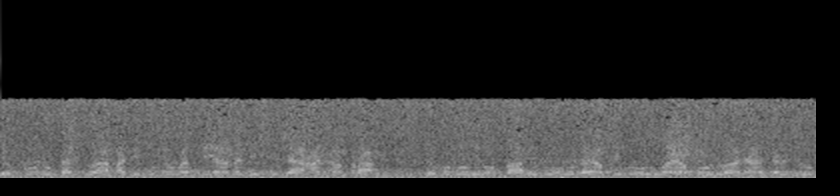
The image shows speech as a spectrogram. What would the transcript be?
يكون كنز أحدكم يوم القيامة شجاعا أقرع يفر منه صاحبه فيضربه ويقول أنا كنزك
